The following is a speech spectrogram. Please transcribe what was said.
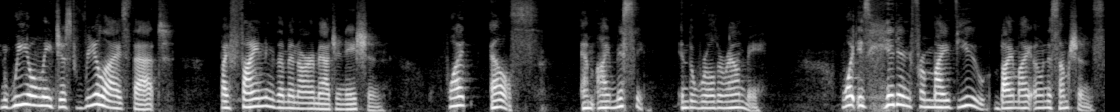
And we only just realize that by finding them in our imagination. What else am I missing in the world around me? What is hidden from my view by my own assumptions?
